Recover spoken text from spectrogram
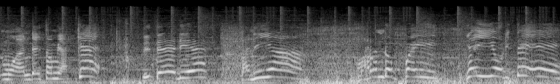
mau andai hitam yake. Di teh dia. Tania, marondo pai. Ya iyo di te.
